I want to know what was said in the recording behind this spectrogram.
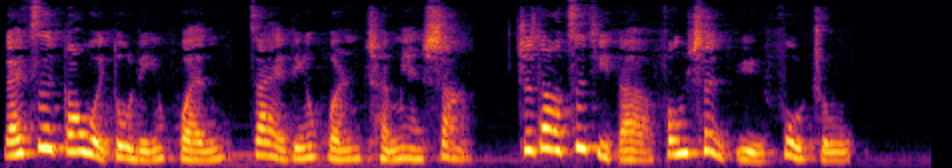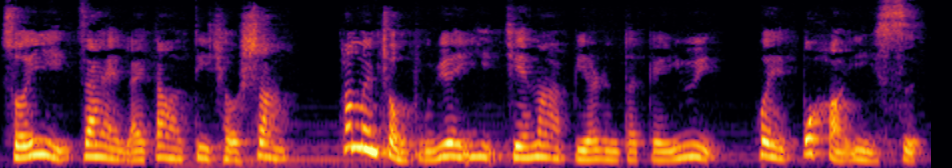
来自高纬度灵魂在灵魂层面上。知道自己的丰盛与富足，所以在来到地球上，他们总不愿意接纳别人的给予，会不好意思，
